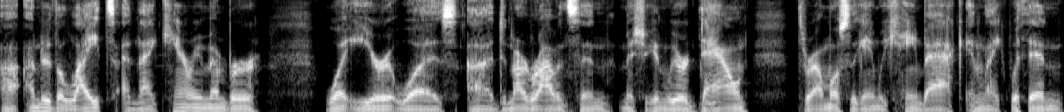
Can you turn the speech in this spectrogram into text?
uh, under the lights, and I can't remember what year it was. Uh, Denard Robinson, Michigan. We were down throughout most of the game. We came back and like within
